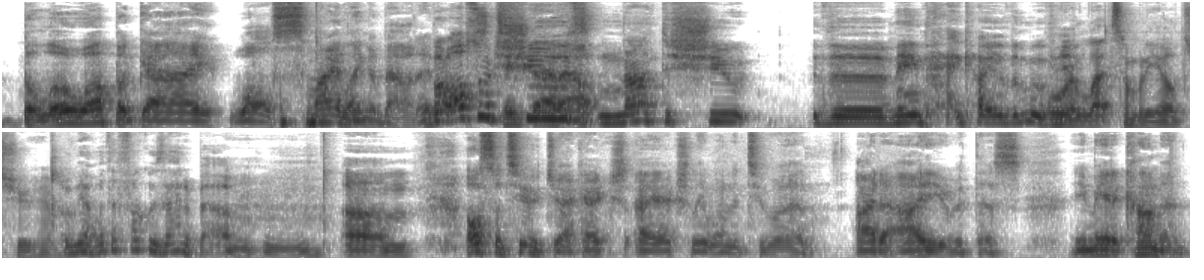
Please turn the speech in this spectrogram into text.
blow up a guy while smiling about it. but also Just choose not to shoot the main bad guy of the movie. Or let somebody else shoot him. oh yeah, what the fuck was that about? Mm-hmm. Um, Also, too, Jack, I actually, I actually wanted to uh, eye to eye you with this. You made a comment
